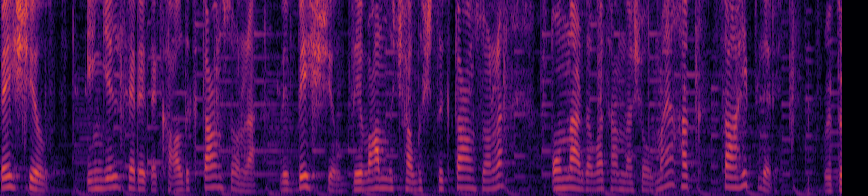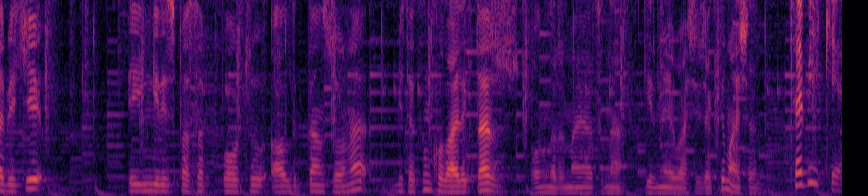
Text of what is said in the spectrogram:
5 yıl İngiltere'de kaldıktan sonra ve 5 yıl devamlı çalıştıktan sonra onlar da vatandaş olmaya hak sahipleri. Ve tabii ki İngiliz pasaportu aldıktan sonra bir takım kolaylıklar onların hayatına girmeye başlayacak değil mi Ayşe Hanım? Tabii ki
